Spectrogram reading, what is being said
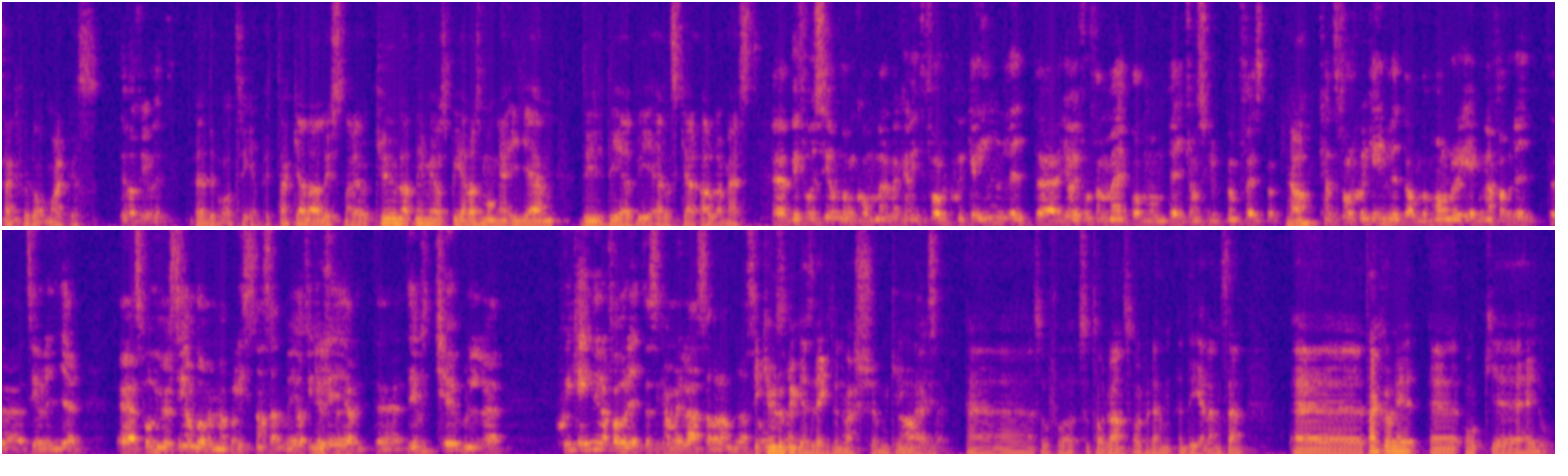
Tack för idag Marcus. Det var trevligt. Eh, Det var trevligt. Tack alla lyssnare och kul att ni är med och spelar så många igen. Det är det vi älskar allra mest. Eh, vi får se om de kommer, men kan inte folk skicka in lite? Jag är fortfarande med på någon Patrons-gruppen på Facebook. Ja, Kan inte folk skicka in lite om de har några egna favoritteorier? Eh, så får vi väl se om de är med på listan sen. Men jag tycker Just det är jävligt, det är kul. Skicka in era favoriter så kan man ju läsa varandra. det är kul att bygga sitt eget universum kring Ja, det här. Så, får, så tar du ansvar för den delen sen. Eh, tack hörni eh, och eh, hej då.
